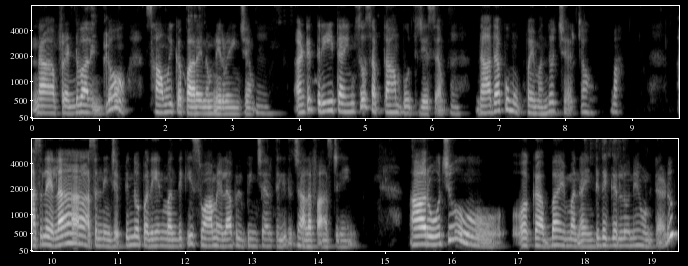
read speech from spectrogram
నా ఫ్రెండ్ వాళ్ళ ఇంట్లో సామూహిక పారాయణం నిర్వహించాం. అంటే త్రీ టైమ్స్ సప్తాహం పూర్తి చేశాం. దాదాపు ముప్పై మంది వచ్చారు. అసలు ఎలా అసలు నేను చెప్పిందో పదిహేను మందికి స్వామి ఎలా పిలిపించారో తెలియదు చాలా ఫాస్ట్గా అయింది. ఆ రోజు ఒక అబ్బాయి మన ఇంటి దగ్గరలోనే ఉంటాడు.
